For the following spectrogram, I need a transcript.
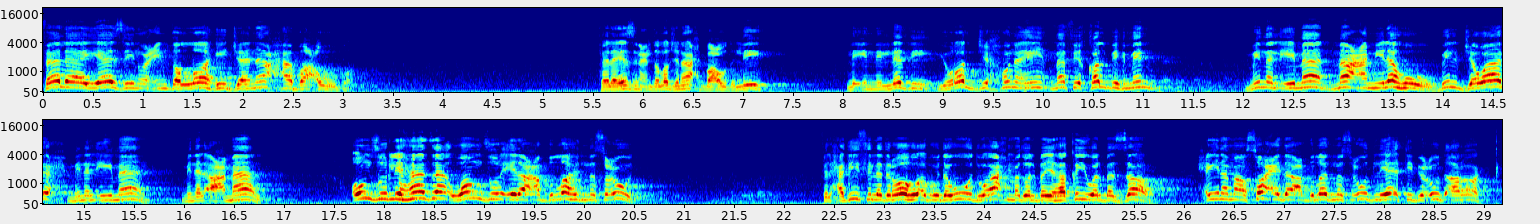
فلا يزن عند الله جناح بعوضة. فلا يزن عند الله جناح بعوضة. ليه؟ لأن الذي يرجح هنا إيه؟ ما في قلبه من من الإيمان ما عمله بالجوارح من الإيمان من الأعمال. انظر لهذا وانظر إلى عبد الله بن مسعود. في الحديث الذي رواه أبو داود وأحمد والبيهقي والبزار حينما صعد عبد الله بن مسعود ليأتي بعود أراك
